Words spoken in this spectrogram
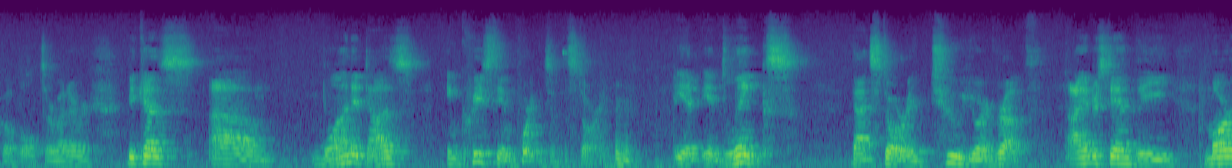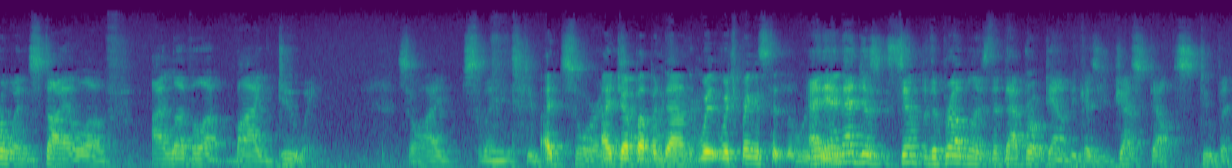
kobolds or whatever because um, one it does increase the importance of the story. Mhm. It, it links that story to your growth. I understand the Morrowind style of I level up by doing. So I swing the stupid I, sword. I jump up and down, whi- which brings to and, and that just simple. The problem is that that broke down because you just dealt stupid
